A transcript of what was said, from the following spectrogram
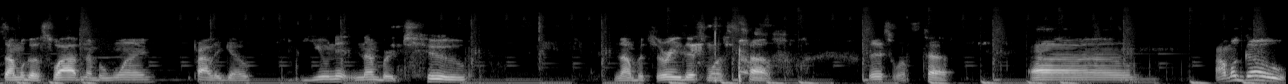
So I'm gonna go Suave number one. Probably go unit number two. Number three. This one's tough. This one's tough. Um, I'm gonna go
